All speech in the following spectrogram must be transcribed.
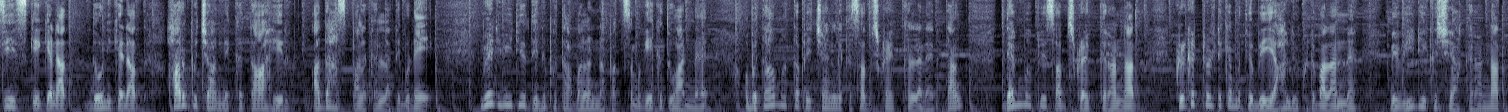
CSK ගැනත් දෝනි ගැනත් හර්පචාන් එක්ක තාහිර් අදහස් පල කරලා තිබුණේ. වැඩි වීඩියෝ දිනපතා බලන්න අපත් සමග එකතුවන්න. ඔබ තවමත් අපේ චැනලක සබස්ක්‍රයිබ් කල නැත්තං දැම් අපේ සබස්ක්‍රයිබ් කරන්නත් ක්‍රිකට්වලට කැමති ඔබේ යහලියකුට බලන්න මේ වීඩියකෂයා කරන්නත්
